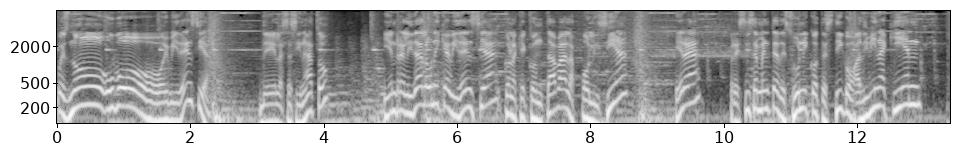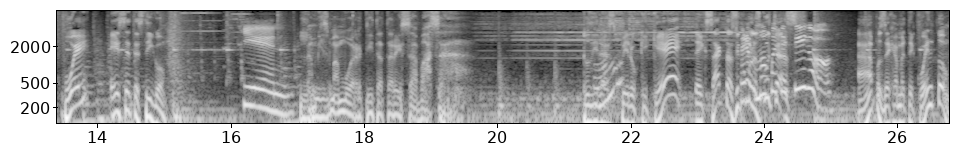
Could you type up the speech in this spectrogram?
pues no hubo evidencia del asesinato. Y en realidad la única evidencia con la que contaba la policía era precisamente de su único testigo. Adivina quién fue ese testigo. ¿Quién? La misma muertita Teresa Baza. Tú dirás. ¿pero qué qué? Exacto, así ¿Pero como lo cómo fue escuchas. testigo? Ah, pues déjame te cuento.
